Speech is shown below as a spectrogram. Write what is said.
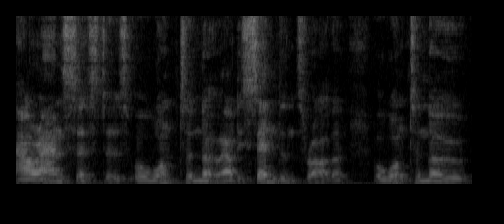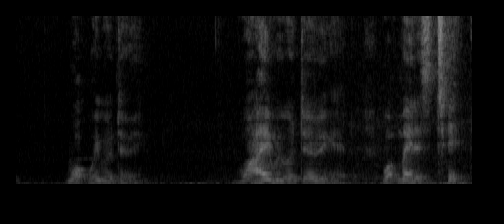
our ancestors will want to know, our descendants rather, will want to know what we were doing, why we were doing it, what made us tick.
